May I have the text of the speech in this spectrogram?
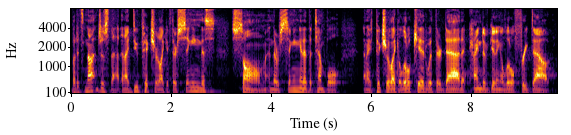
But it's not just that. And I do picture, like, if they're singing this psalm and they're singing it at the temple, and I picture like a little kid with their dad kind of getting a little freaked out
